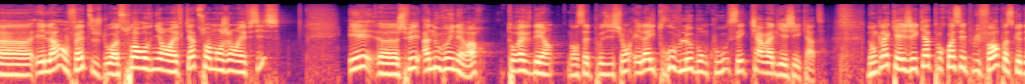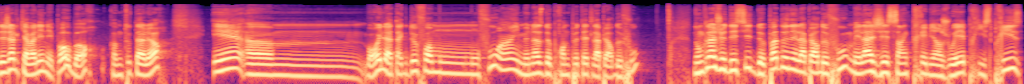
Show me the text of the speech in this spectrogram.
Euh, et là, en fait, je dois soit revenir en F4, soit manger en F6. Et euh, je fais à nouveau une erreur. Tour FD1 dans cette position. Et là, il trouve le bon coup, c'est cavalier G4. Donc là, cavalier G4, pourquoi c'est plus fort? Parce que déjà, le cavalier n'est pas au bord, comme tout à l'heure. Et euh, bon, il attaque deux fois mon, fou. Hein. Il menace de prendre peut-être la paire de fou. Donc là, je décide de pas donner la paire de fou. Mais là, G5, très bien joué. Prise, prise.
